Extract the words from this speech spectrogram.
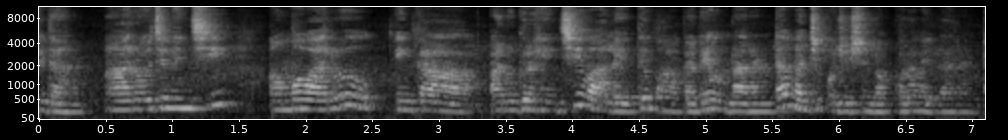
విధానం. ఆ రోజు నుంచి అమ్మవారు ఇంకా అనుగ్రహించి వాళ్ళైతే బాగానే ఉన్నారంట మంచి పొజిషన్లోకి కూడా వెళ్ళారంట.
